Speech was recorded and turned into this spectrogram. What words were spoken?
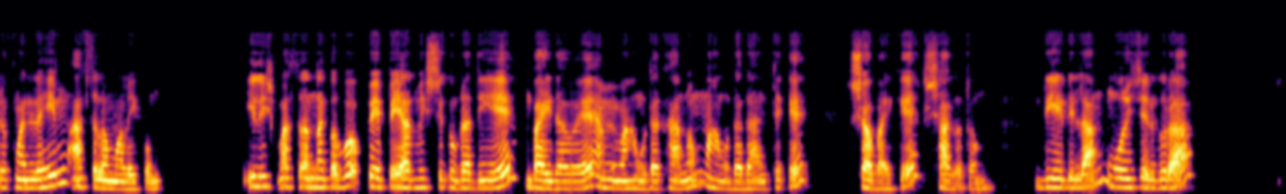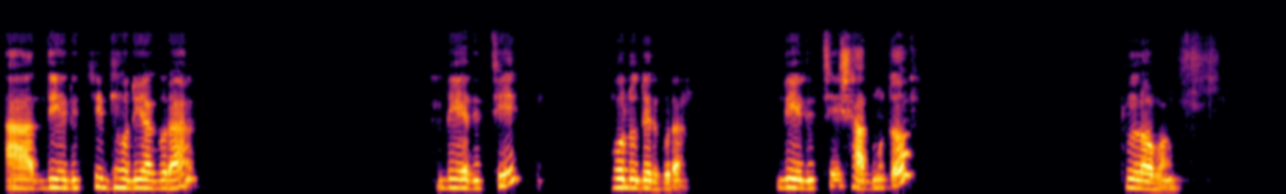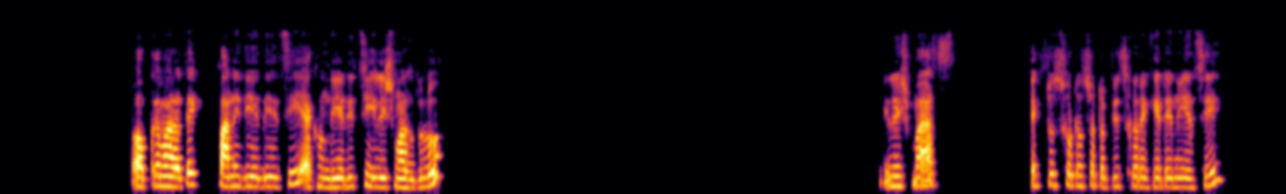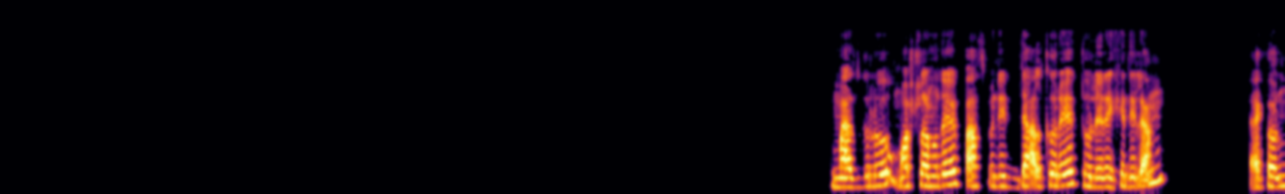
রহমান রহিম আসসালামু আলাইকুম। ইলিশ মাছ রান্না করব, পেঁপে আর মিষ্টি কুমড়া দিয়ে। বাইদা হয়ে আমি মাহমুদা খানম, মাহমুদা ডান থেকে সবাইকে স্বাগতম। দিয়ে দিলাম মরিচের গুঁড়া আর দিয়ে দিচ্ছি ধনিয়া গুঁড়া। দিয়ে দিচ্ছি হলুদের গুঁড়া। দিয়ে দিচ্ছি স্বাদ মতো লবণ। অফ ক্যামেরাতে পানি দিয়ে দিয়েছি। এখন দিয়ে দিচ্ছি ইলিশ মাছগুলো। ইলিশ মাছ একটু ছোট ছোট পিস করে কেটে নিয়েছি। মাছগুলো মশলার মধ্যে পাঁচ মিনিট জাল করে তুলে রেখে দিলাম। এখন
